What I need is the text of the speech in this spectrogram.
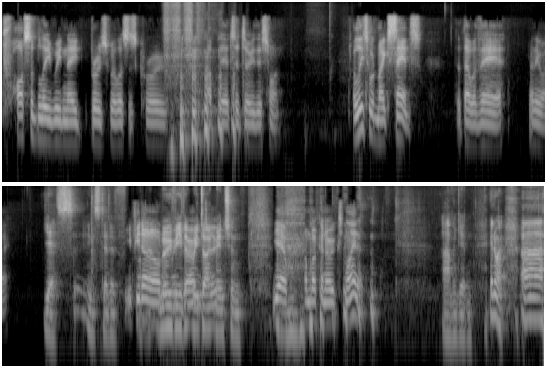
possibly we need Bruce Willis's crew up there to do this one. At least it would make sense that they were there. Anyway, Yes, instead of If you don't know what movie that we don't to. mention, yeah, I'm not going to explain it. Armageddon. Anyway, uh,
